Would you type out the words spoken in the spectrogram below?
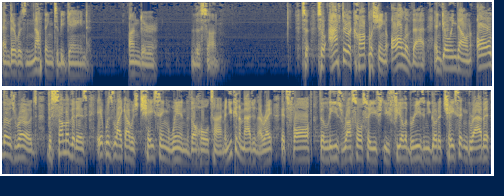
And there was nothing to be gained under the sun. So, so after accomplishing all of that and going down all those roads, the sum of it is, it was like I was chasing wind the whole time. And you can imagine that, right? It's fall, the leaves rustle, so you, you feel the breeze and you go to chase it and grab it,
